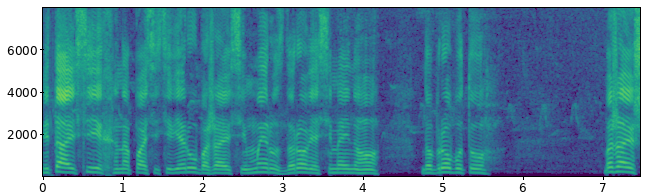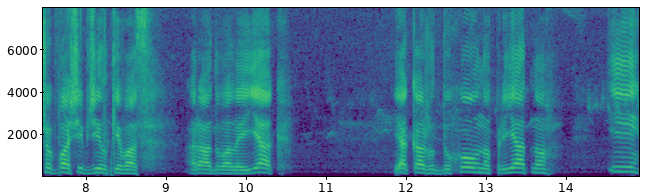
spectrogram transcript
Вітаю всіх на пасіці в Яру, бажаю всім миру, здоров'я, сімейного добробуту. Бажаю, щоб ваші бджілки вас радували як, як кажуть, духовно, приємно і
